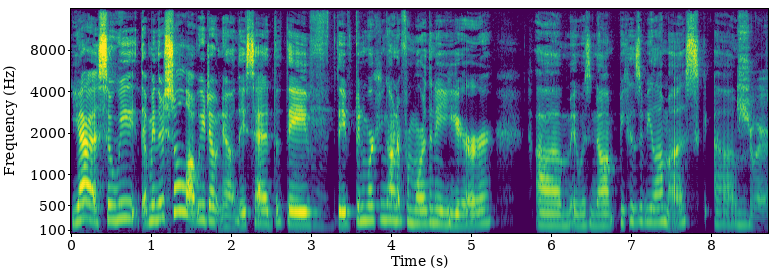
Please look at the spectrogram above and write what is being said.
Yeah, so we I mean there's still a lot we don't know. They said that they've they've been working on it for more than a year. Um, it was not because of Elon Musk. Um, Sure.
